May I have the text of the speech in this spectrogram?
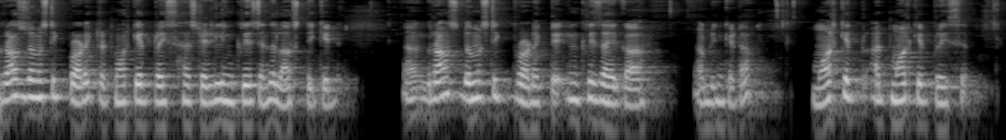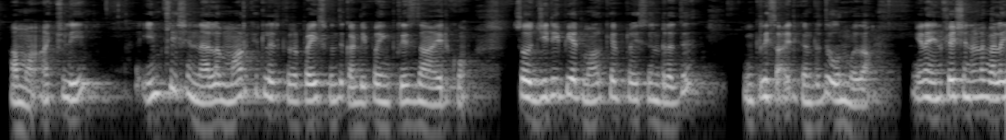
gross domestic product at market price has steadily increased இந்த last decade gross domestic product increase ஆயிருக்கா அப்படின்னு கேட்டால் மார்க்கெட் அட் மார்க்கெட் ப்ரைஸு ஆமாம் ஆக்சுவலி இன்ஃப்ளேஷனால் மார்க்கெட்டில் இருக்கிற ப்ரைஸ் வந்து கண்டிப்பாக இன்க்ரீஸ் தான் ஆயிருக்கும். ஸோ ஜிடிபி அட் மார்க்கெட் ப்ரைஸுன்றது இன்க்ரீஸ் ஆயிருக்குன்றது உண்மை தான் ஏன்னா இன்ஃப்ளேஷனால் விலை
